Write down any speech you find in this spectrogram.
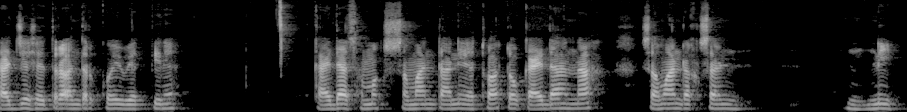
રાજ્ય ક્ષેત્ર અંદર કોઈ વ્યક્તિને કાયદા સમક્ષ સમાનતાની અથવા તો કાયદાના સમાન રક્ષણની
